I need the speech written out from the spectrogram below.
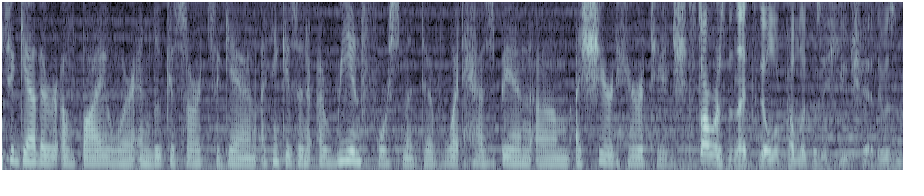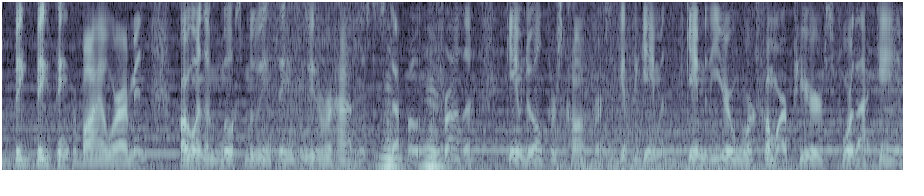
together of BioWare and LucasArts again, I think is an, a reinforcement of what has been um, a shared heritage. Star Wars The Knights of the Old Republic was a huge hit. It was a big, big thing for BioWare. I mean, probably one of the most moving things that we've ever had was to step out in front of the Game Developers Conference and get the Game of the, Game of the Year award from our peers for that game.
